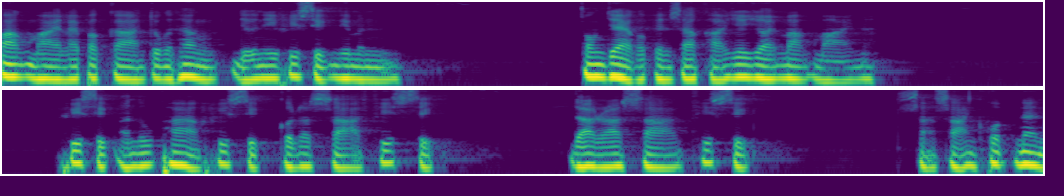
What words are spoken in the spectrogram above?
มากมายหลายประการจนกระทั่งเดี๋ยวนี้ฟิสิกส์นี่มันต้องแยกออกเป็นสาขาย่อยๆ มากมายนะฟิสิกส์อนุภาค ฟิสิกส์กลศาสตร์ ฟิสิกส์ดาราศาสตร์ ฟิสิกส์สสารควบแน่น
